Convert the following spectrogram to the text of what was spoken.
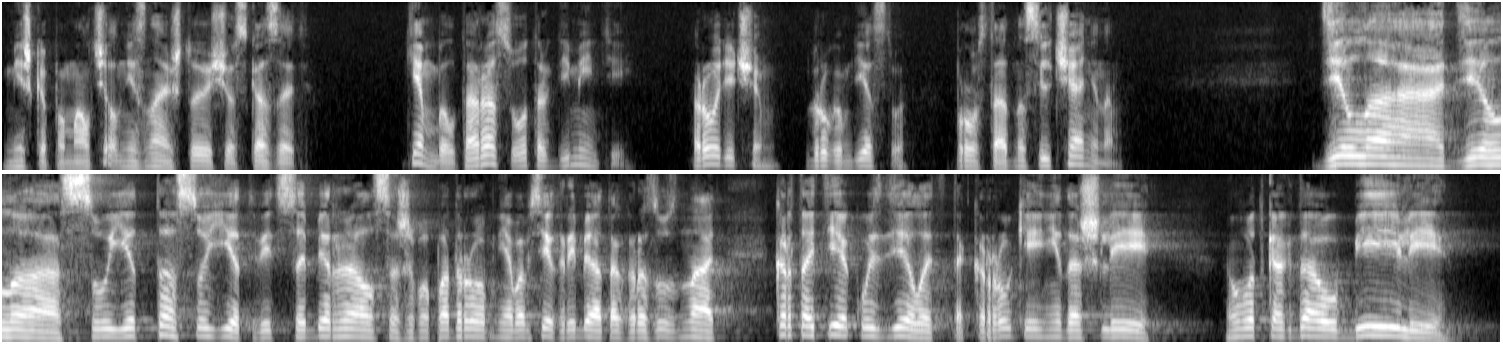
Мишка помолчал, не зная, что еще сказать. Кем был Тарас отрок Дементий? Родичем, другом детства, просто односельчанином. Дела, дела, суета-сует, ведь собирался же поподробнее обо всех ребятах разузнать, картотеку сделать, так руки и не дошли. Вот когда убили,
